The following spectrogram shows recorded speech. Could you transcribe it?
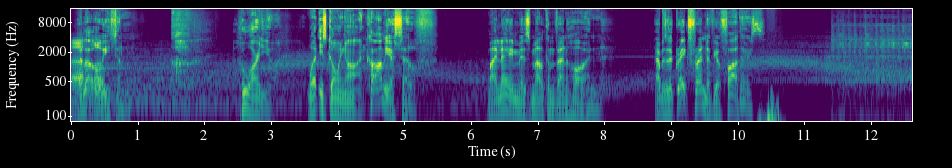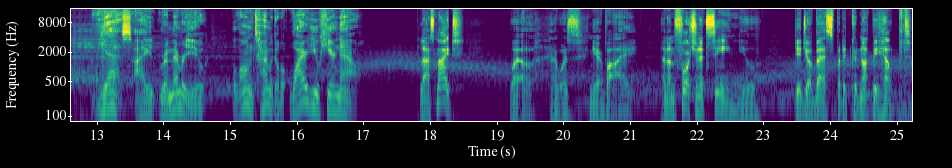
Uh, hello, Ethan. Who are you? What is going on? Calm yourself. My name is Malcolm Van Horn. I was a great friend of your father's. Yes, I remember you a long time ago, but why are you here now? Last night, well, I was nearby. An unfortunate scene. You did your best, but it could not be helped.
